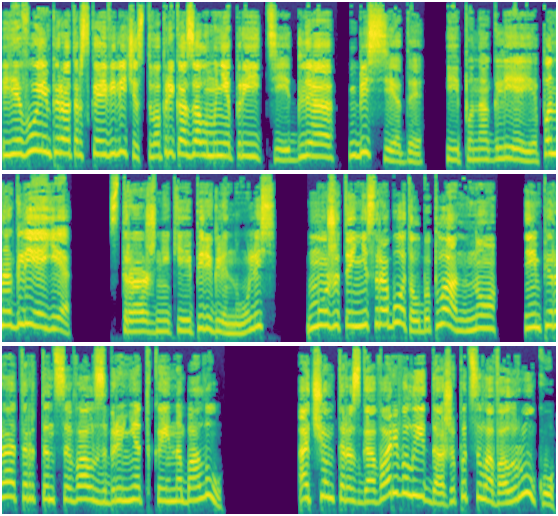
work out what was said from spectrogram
Его императорское величество приказал мне прийти для беседы. И понаглее, понаглее! Стражники переглянулись. Может, и не сработал бы план, но император танцевал с брюнеткой на балу. О чем-то разговаривал и даже поцеловал руку.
